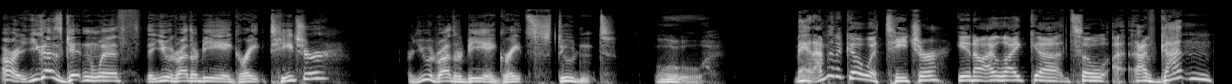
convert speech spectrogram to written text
All right, you guys getting with that you would rather be a great teacher or you would rather be a great student? Ooh. Man, I'm going to go with teacher. You know, I like, uh, so I- I've gotten,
